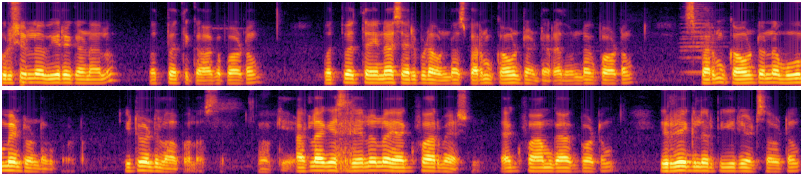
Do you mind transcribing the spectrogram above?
పురుషుల్లో వీర్యకణాలు ఉత్పత్తి కాకపోవటం ఉత్పత్తి అయినా సరిపడా ఉండ స్పెర్మ్ కౌంట్ అంటారు. అది ఉండకపోవటం స్పెర్మ్ కౌంట్ ఉన్న మూమెంట్ ఉండకపోవటం. ఇటువంటి లోపాలు వస్తాయి. ఓకే. అట్లాగే స్త్రీలలో ఎగ్ ఫార్మేషన్ ఎగ్ ఫామ్ కాకపోవటం ఇర్రెగ్యులర్ పీరియడ్స్ అవటం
